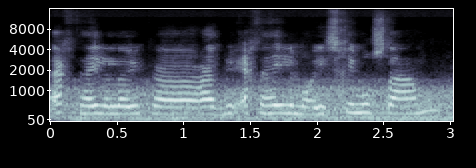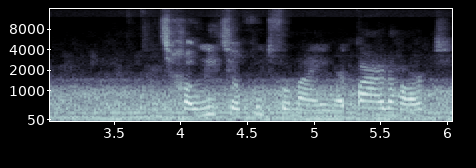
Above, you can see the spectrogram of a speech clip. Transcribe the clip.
Echt hele leuke, hij heeft nu echt een hele mooie schimmel staan. Het is gewoon niet zo goed voor mijn paardenhart.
